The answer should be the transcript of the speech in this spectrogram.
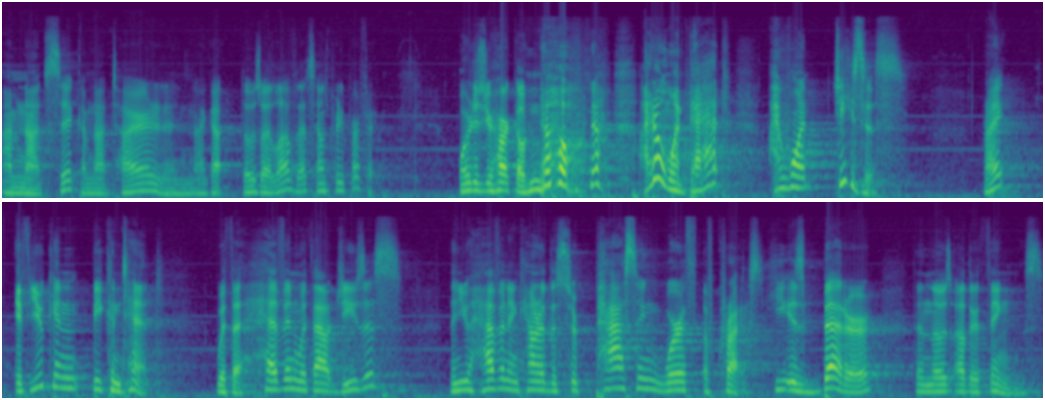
I'm not sick, I'm not tired, and I got those I love, that sounds pretty perfect. Or does your heart go, no, no, I don't want that. I want Jesus, right? If you can be content with a heaven without Jesus, then you haven't encountered the surpassing worth of Christ. He is better than those other things.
